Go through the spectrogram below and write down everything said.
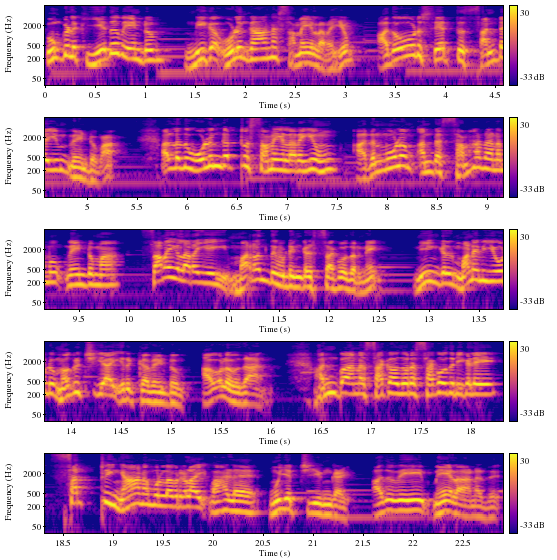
உங்களுக்கு எது வேண்டும்? மிக ஒழுங்கான சமையலறையும் அதோடு சேர்த்து சண்டையும் வேண்டுமா? அல்லது ஒழுங்கற்ற சமையலறையும் அதன் மூலம் அந்த சமாதானமும் வேண்டுமா? சமையலறையை மறந்து விடுங்கள் சகோதரனே. நீங்கள் மனைவியோடு மகிழ்ச்சியாய் இருக்க வேண்டும். அவ்வளவுதான். அன்பான சகோதர சகோதரிகளே சற்று ஞானமுள்ளவர்களாய் வாழ முயற்சியுங்கள். அதுவே மேலானது.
